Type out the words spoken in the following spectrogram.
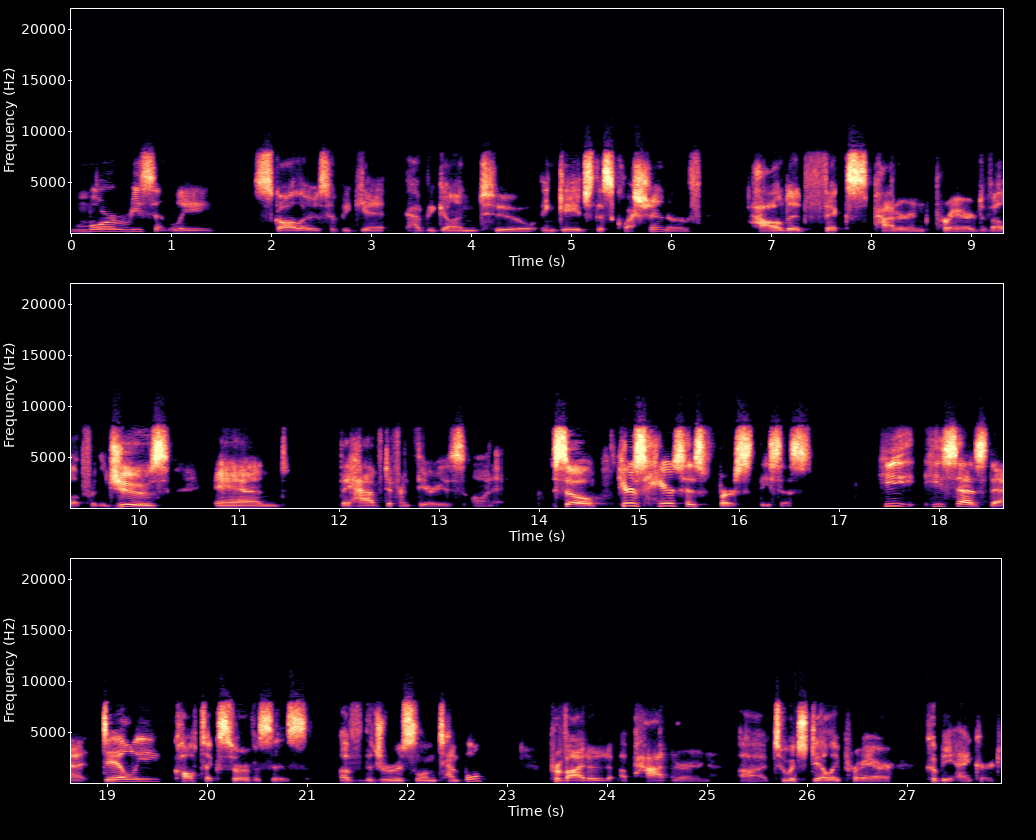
more recently, scholars have begin have begun to engage this question of how did fixed pattern prayer develop for the Jews, and they have different theories on it. So here's here's his first thesis. He he says that daily cultic services of the Jerusalem temple provided a pattern uh, to which daily prayer could be anchored.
